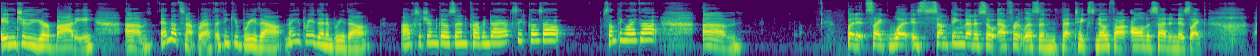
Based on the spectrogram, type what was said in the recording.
into your body. Um, and that's not breath. I think you breathe out. No, you breathe in and breathe out. Oxygen goes in, carbon dioxide goes out something like that. Um, but it's like what is something that is so effortless and that takes no thought all of a sudden is like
